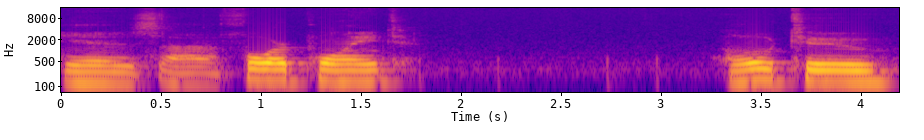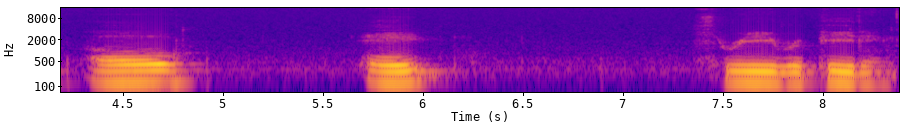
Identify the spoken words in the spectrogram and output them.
is uh, 4.02083 repeating.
